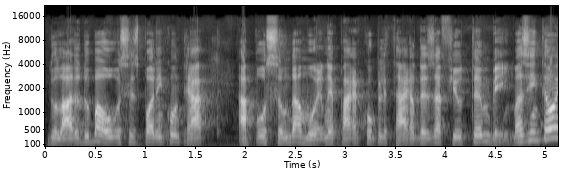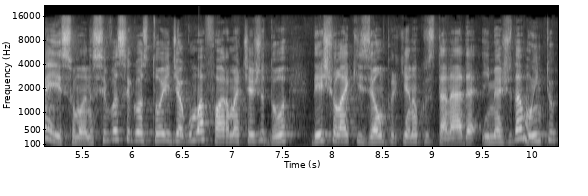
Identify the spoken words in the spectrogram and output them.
do lado do baú, vocês podem encontrar a poção do amor, né, para completar o desafio também. Mas então é isso, mano. Se você gostou e de alguma forma te ajudou, deixa o likezão porque não custa nada e me ajuda muito.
